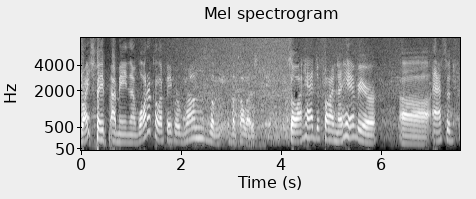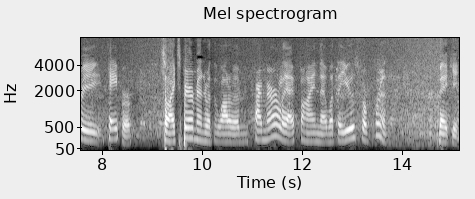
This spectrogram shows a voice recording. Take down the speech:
Rice paper, I mean, uh, watercolor paper runs the, the colors. So I had to find a heavier uh, acid-free paper. So I experimented with a lot of them. Primarily, I find that what they use for print making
